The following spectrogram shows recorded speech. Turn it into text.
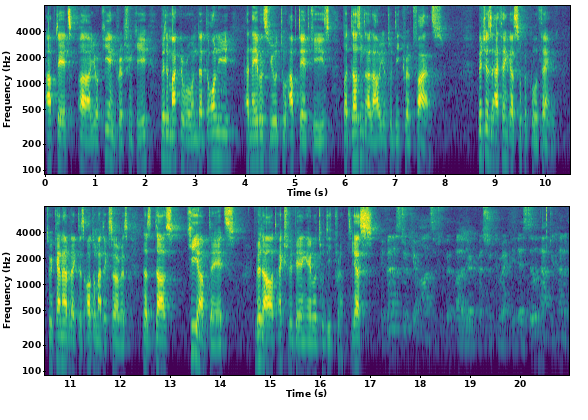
updates uh, your key encryption key with a macaroon that only enables you to update keys, but doesn't allow you to decrypt files, which is, I think, a super cool thing. So you can have like this automatic service that does key updates without actually being able to decrypt. Yes? If I understood your answer to the earlier question correctly, they still have to kind of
